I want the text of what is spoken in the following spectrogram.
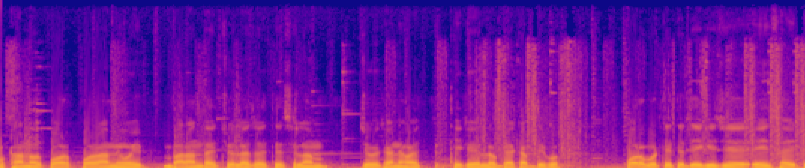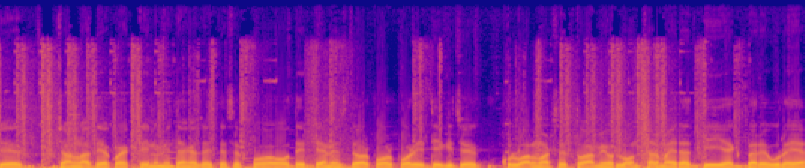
উঠানোর পর পর আমি ওই বারান্দায় চলে যাইতেছিলাম যে ওইখানে হয় থেকে এলো ব্যাক আপ দিব। পরবর্তীতে দেখি যে এই সাইডে জানলা দেওয়া কয়েকটা এনিমি দেখা যাইতেছে ওদের ড্যামেজ দেওয়ার পর পরই দেখি যে কুলওয়াল মারছে তো আমি ওর লঞ্চার মাইরা দিই একবারে উড়াইয়া।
